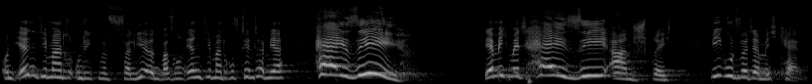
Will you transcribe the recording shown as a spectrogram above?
und irgendjemand, und ich verliere irgendwas, und irgendjemand ruft hinter mir, hey Sie! Wer mich mit Hey Sie anspricht, wie gut wird er mich kennen?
